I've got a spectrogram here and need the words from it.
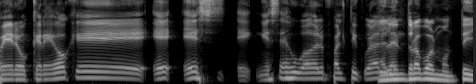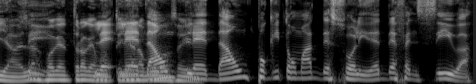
pero creo que e- es, en ese jugador en particular Él entró por Montilla, ¿verdad? Sí. Fue que entró que le, Montilla le no da un, le da un poquito más de solidez defensiva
